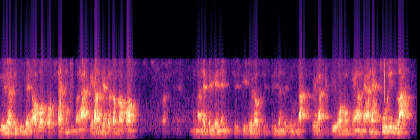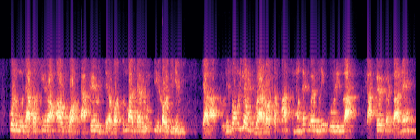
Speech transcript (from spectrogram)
dunia dipimpin Allah sukses di pengakhiran dia tetap nopo. Mana tenggene justru itu nopo justru itu nak nggak ngomong yang aneh-aneh. Kulillah, kul ngucap sira Allah kabeh udah Allah semua jarum di qadim jalan. Ini wong liya gua sesat, sementara gue muni kulillah kabeh kersane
